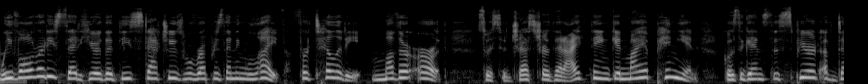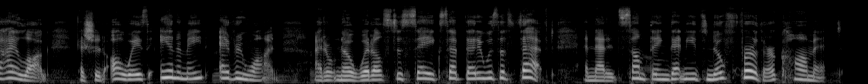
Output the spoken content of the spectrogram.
We've already said here that these statues were representing life, fertility, Mother Earth, so it's a gesture that I think, in my opinion, goes against the spirit of dialogue that should always animate everyone. I don't know what else to say except that it was a theft and that it's something that needs no further comment.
